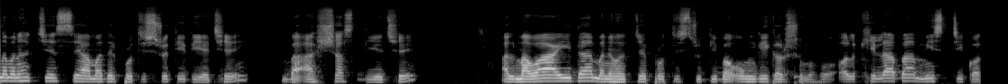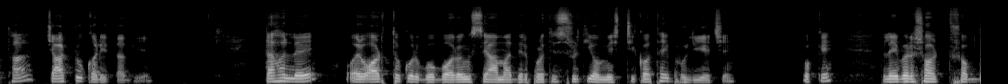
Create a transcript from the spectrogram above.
না মানে হচ্ছে সে আমাদের প্রতিশ্রুতি দিয়েছে বা আশ্বাস দিয়েছে আল মাওয়াইদা মানে হচ্ছে প্রতিশ্রুতি বা অঙ্গীকার সমূহ অল খিলাবা মিষ্টি কথা চাটুকারিতা দিয়ে। তাহলে ওর অর্থ করব বরং সে আমাদের প্রতিশ্রুতি ও মিষ্টি কথাই ভুলিয়েছে। ওকে? তাহলে এবার শব্দ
